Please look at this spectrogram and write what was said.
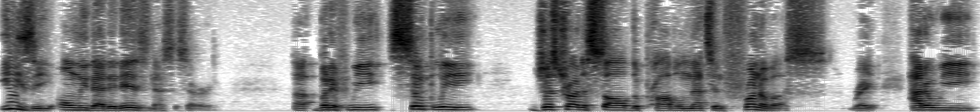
easy, only that it is necessary. Uh, but if we simply just try to solve the problem that's in front of us, right? How do we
